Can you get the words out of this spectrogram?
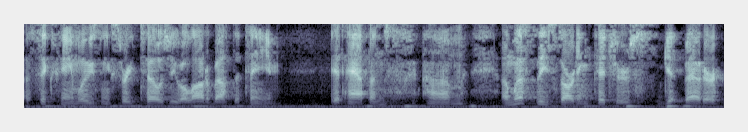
a six game losing streak tells you a lot about the team. It happens. Um, unless these starting pitchers get better,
